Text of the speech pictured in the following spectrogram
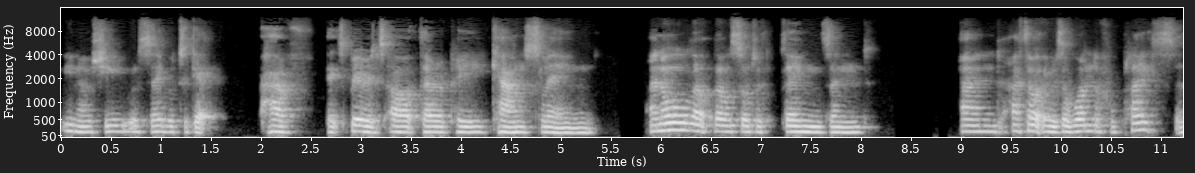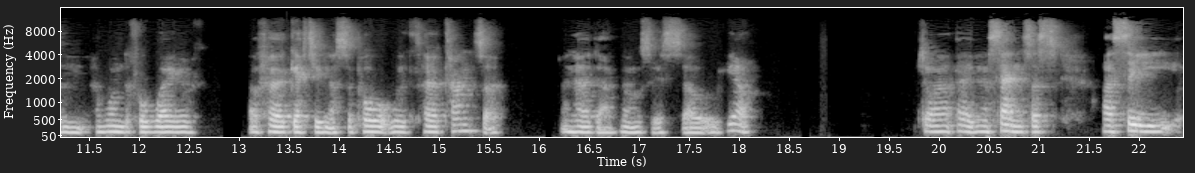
you know, she was able to get have experience art therapy, counselling, and all that those sort of things, and and I thought it was a wonderful place and a wonderful way of of her getting a support with her cancer and her diagnosis. So yeah. So in a sense, I, I see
